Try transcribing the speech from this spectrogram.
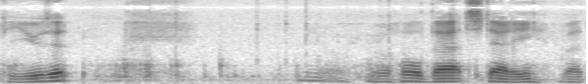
To use it. You'll hold that steady, but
